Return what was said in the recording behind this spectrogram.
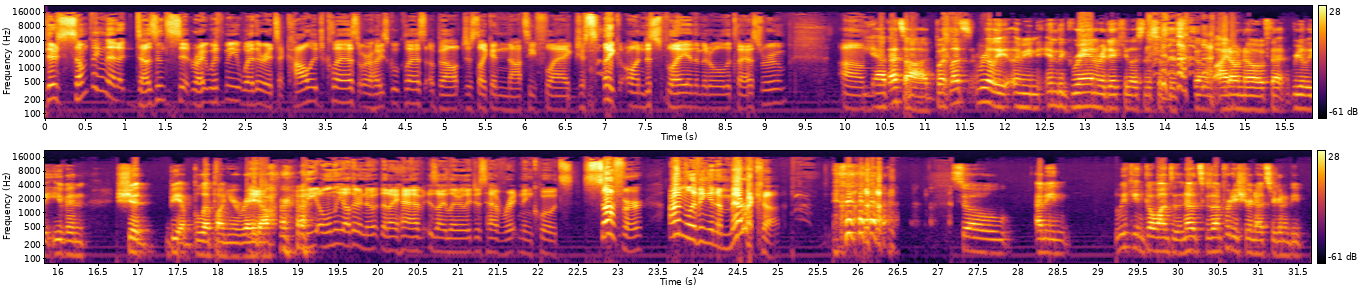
there's something that doesn't sit right with me, whether it's a college class or a high school class, about just like a Nazi flag just like on display in the middle of the classroom. Um, Yeah, that's odd. But let's really, I mean, in the grand ridiculousness of this film, I don't know if that really even should be a blip on your radar. the only other note that I have is I literally just have written in quotes, "Suffer. I'm living in America." so, I mean, we can go on to the notes because I'm pretty sure notes are going to be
